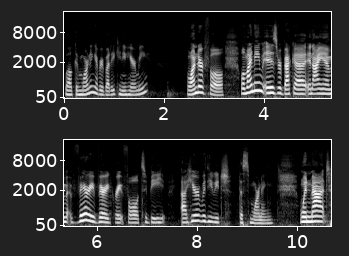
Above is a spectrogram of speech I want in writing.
Well, good morning, everybody. Can you hear me? Wonderful. Well, my name is Rebecca, and I am very, very grateful to be uh, here with you each this morning. When Matt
